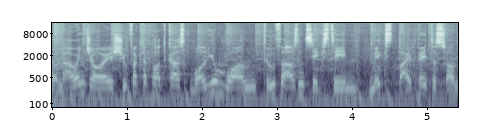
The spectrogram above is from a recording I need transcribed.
So now enjoy Schubfaktor Podcast Volume 1 2016 mixed by Peterson.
